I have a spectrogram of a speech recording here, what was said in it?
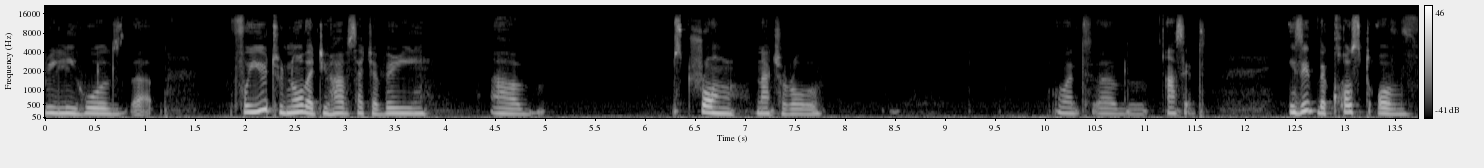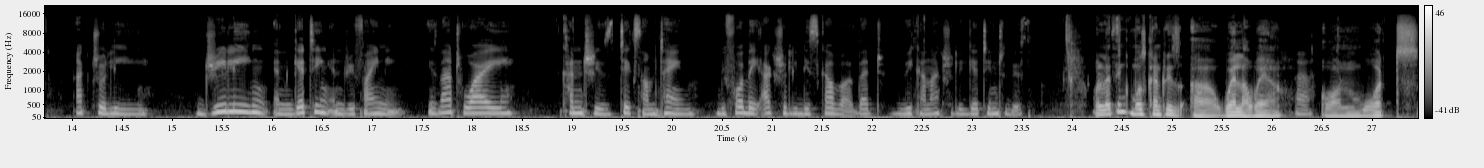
really holds uh, for you to know that you have such a very um, strong natural what um, asset is it the cost of actually drilling and getting and refining? Is that why countries take some time before they actually discover that we can actually get into this? Well, I think most countries are well aware Ah. on what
